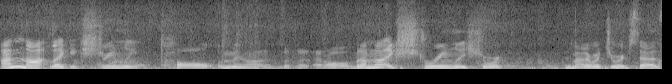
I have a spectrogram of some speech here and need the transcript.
I'm not like extremely tall. I mean, not at all. But I'm not extremely short, no matter what George says.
